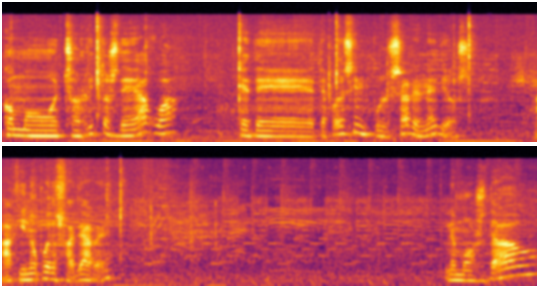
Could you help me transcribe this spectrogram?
Como chorritos de agua que te, te puedes impulsar en ellos. Aquí no puedes fallar, ¿eh? Le hemos dado...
